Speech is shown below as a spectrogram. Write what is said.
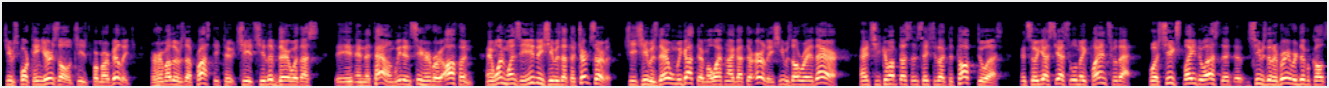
She was 14 years old. She's from our village. Her mother was a prostitute. She, she lived there with us in, in the town. We didn't see her very often. And one Wednesday evening she was at the church service. She, she was there when we got there. My wife and I got there early. She was already there. And she came up to us and said she'd like to talk to us. And so yes, yes, we'll make plans for that. Well, she explained to us that uh, she was in a very, very difficult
